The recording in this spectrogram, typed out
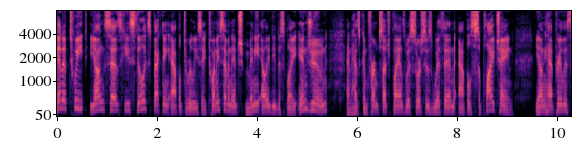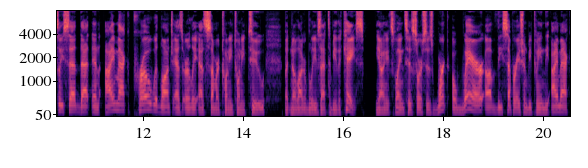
in a tweet, Young says he's still expecting Apple to release a 27 inch mini LED display in June and has confirmed such plans with sources within Apple's supply chain. Young had previously said that an iMac Pro would launch as early as summer 2022, but no longer believes that to be the case. Young explains his sources weren't aware of the separation between the iMac,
